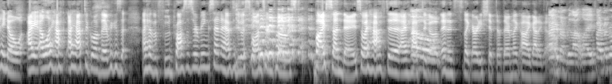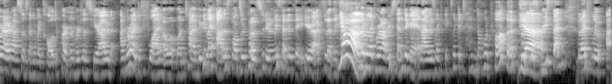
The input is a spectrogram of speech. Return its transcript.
I know. I I, well, I have I have to go up there because I have a food processor being sent. I have to do a sponsored post by Sunday, so I have to I have to go, Oh. and it's like already shipped up there. I'm like, oh, I gotta go. I remember that life. I remember when I would have stuff sent to my college apartment versus here. I would. I remember I had to fly home at one time because I had a sponsored post to do, and they sent it here accidentally. Yeah. And they were like, "We're not resending it," and I was like, "It's like a ten dollar product. Yeah. Just resend." But I flew. I,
